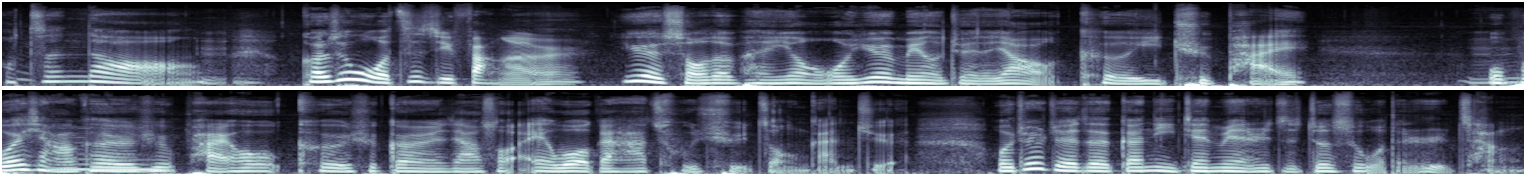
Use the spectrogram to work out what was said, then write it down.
哦，真的哦。可是我自己反而越熟的朋友，我越没有觉得要刻意去拍，我不会想要刻意去拍或刻意去跟人家说，哎、我有跟他出去这种感觉。我就觉得跟你见面的日子就是我的日常，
